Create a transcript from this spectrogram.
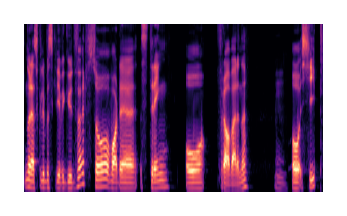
Når jeg skulle beskrive Gud før, så var det streng og fraværende Mm. og kjip.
